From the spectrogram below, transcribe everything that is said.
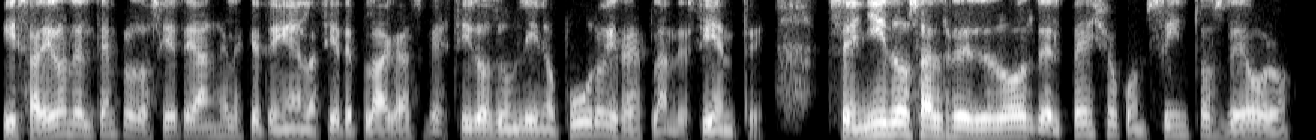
y salieron del templo los siete ángeles que tenían las siete plagas, vestidos de un lino puro y resplandeciente, ceñidos alrededor del pecho con cintos de oro,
